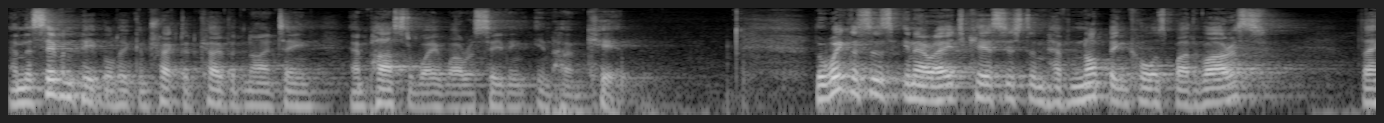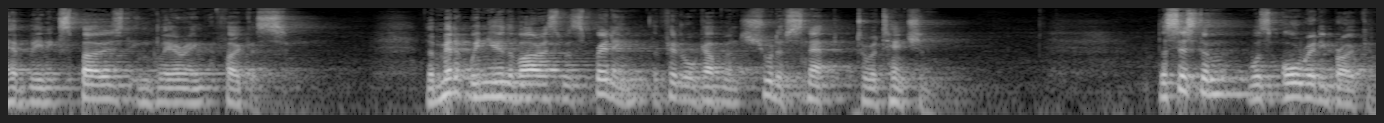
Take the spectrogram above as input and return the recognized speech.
and the seven people who contracted COVID-19 and passed away while receiving in-home care. The weaknesses in our aged care system have not been caused by the virus. They have been exposed in glaring focus. The minute we knew the virus was spreading, the federal government should have snapped to attention. The system was already broken.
